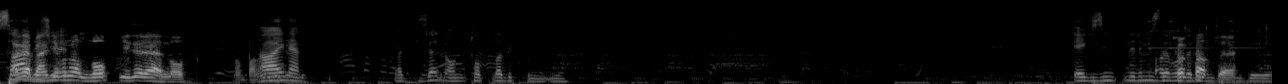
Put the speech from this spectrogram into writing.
Aga sadece bence buna loft gelir ha loft. Lan bana Aynen. Bak güzel onu topladık bunu iyi. Exitlerimiz de Çok burada tatlı. birinci videoyu.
